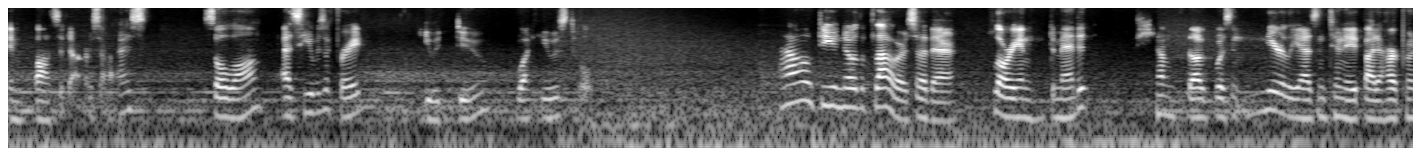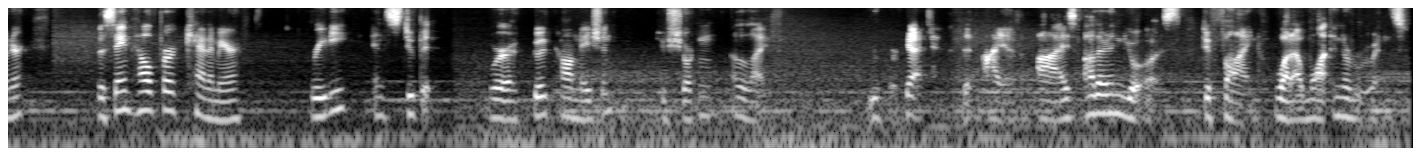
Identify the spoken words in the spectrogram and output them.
in Bozidar's eyes, so long as he was afraid he would do what he was told. How do you know the flowers are there? Florian demanded. The young thug wasn't nearly as intimidated by the harpooner. The same helper, Canamir. Greedy and stupid were a good combination to shorten a life. You forget that I have eyes other than yours to find what I want in the ruins.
